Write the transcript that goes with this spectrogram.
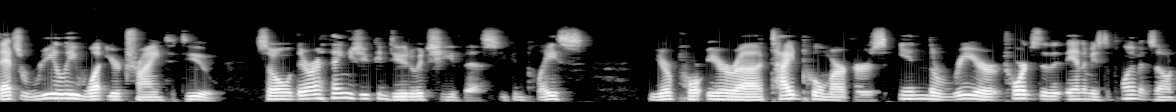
That's really what you're trying to do. So there are things you can do to achieve this. You can place your your uh, tide pool markers in the rear towards the, the enemy's deployment zone,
